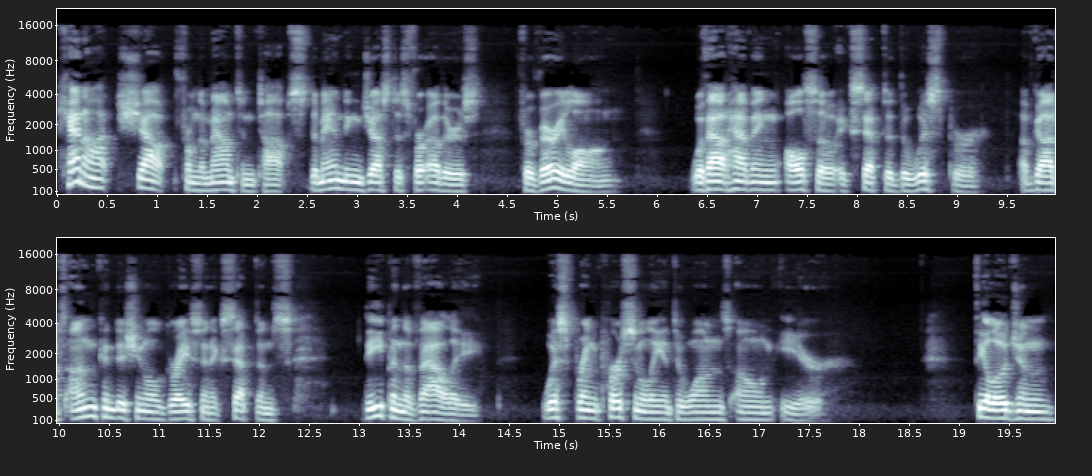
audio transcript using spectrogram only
cannot shout from the mountaintops demanding justice for others for very long without having also accepted the whisper of God's unconditional grace and acceptance deep in the valley, whispering personally into one's own ear. Theologian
